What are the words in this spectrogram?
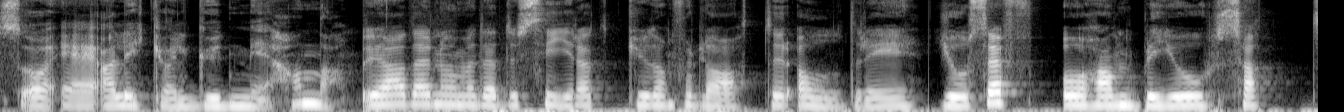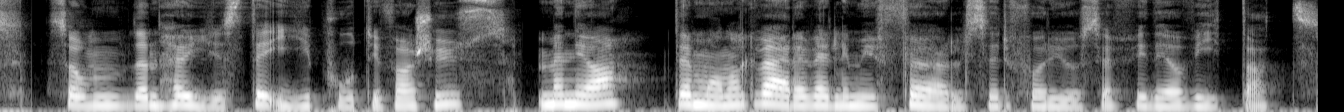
så er allikevel Gud med han, da. Ja, det er noe med det du sier, at Gud han forlater aldri Josef, og han blir jo satt som den høyeste i Potifars hus. Men ja, det må nok være veldig mye følelser for Josef i det å vite at,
